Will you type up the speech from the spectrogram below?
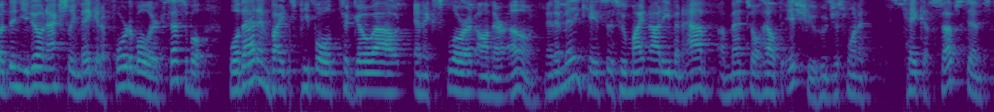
but then you don't actually make it affordable or accessible well that invites people to go out and explore it on their own. And in many cases who might not even have a mental health issue who just want to take a substance.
